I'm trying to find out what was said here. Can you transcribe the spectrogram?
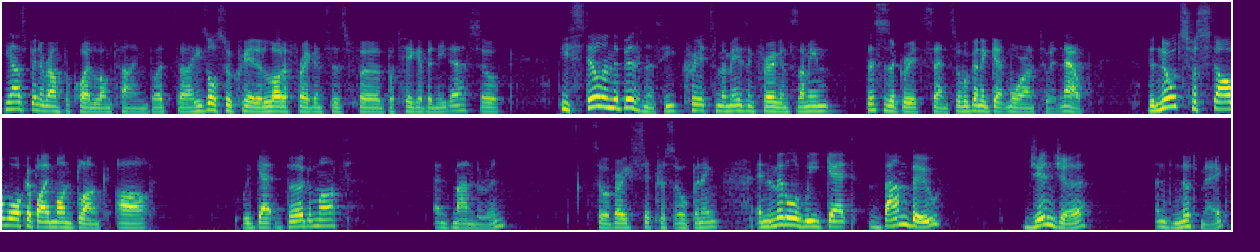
he has been around for quite a long time. But uh, he's also created a lot of fragrances for Bottega Veneta. So he's still in the business. He creates some amazing fragrances. I mean, this is a great scent, so we're going to get more onto it. Now, the notes for Starwalker by Montblanc are we get bergamot and mandarin, so a very citrus opening. In the middle, we get bamboo, ginger, and nutmeg.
